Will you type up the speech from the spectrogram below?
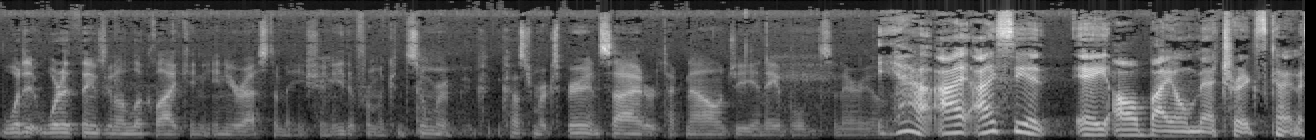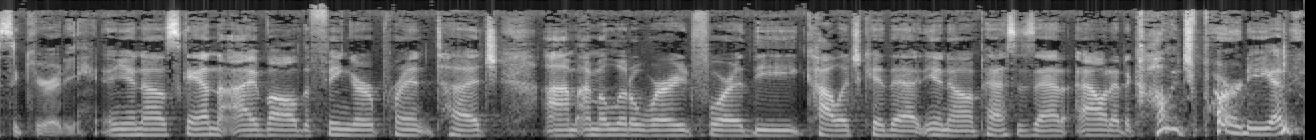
what it, what are things going to look like in, in your estimation, either from a consumer customer experience side or technology enabled scenario? Yeah, I, I see it a all biometrics kind of security. You know, scan the eyeball, the fingerprint, touch. Um, I'm a little worried for the college kid that you know passes that out at a college party and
